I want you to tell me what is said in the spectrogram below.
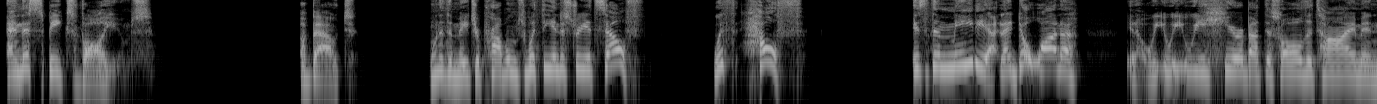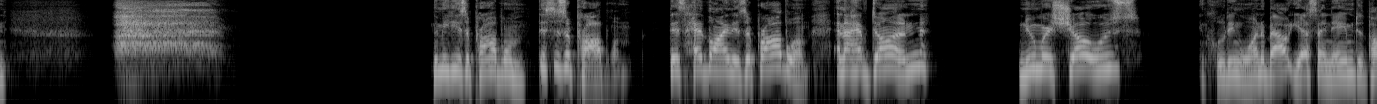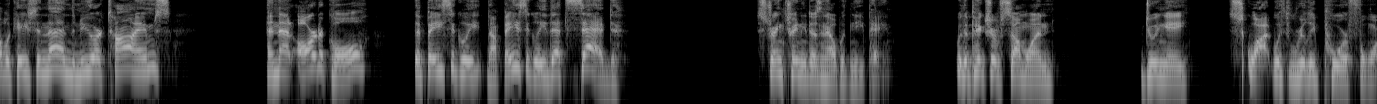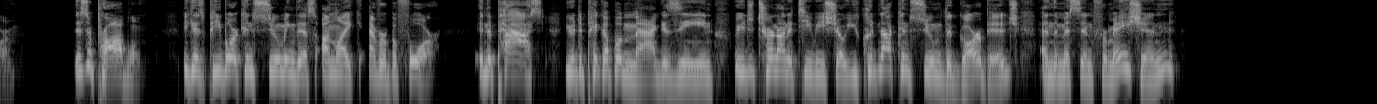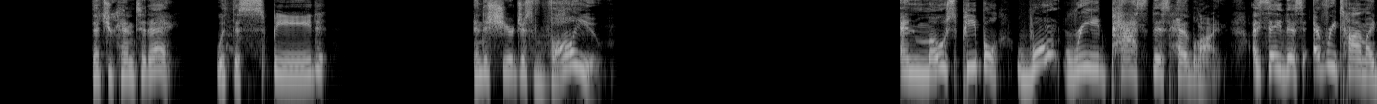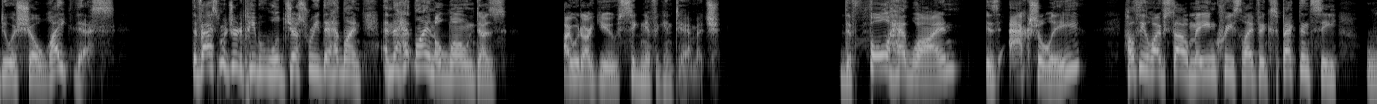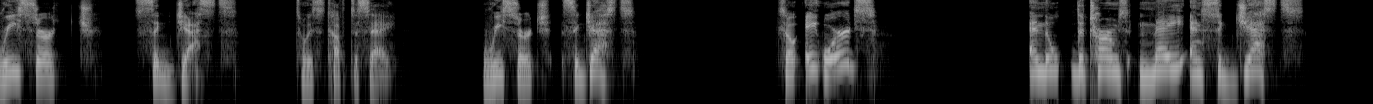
And this speaks volumes about one of the major problems with the industry itself, with health is the media. And I don't want to, you know, we, we, we hear about this all the time and the media is a problem. This is a problem. This headline is a problem. And I have done numerous shows, including one about, yes, I named the publication then, the New York Times, and that article that basically, not basically, that said strength training doesn't help with knee pain with a picture of someone doing a squat with really poor form. This is a problem because people are consuming this unlike ever before. In the past, you had to pick up a magazine or you had to turn on a TV show. You could not consume the garbage and the misinformation that you can today with the speed and the sheer just volume. And most people won't read past this headline. I say this every time I do a show like this. The vast majority of people will just read the headline, and the headline alone does, I would argue, significant damage. The full headline is actually healthy lifestyle may increase life expectancy, research suggests. It's always tough to say. Research suggests. So, eight words, and the, the terms may and suggests.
